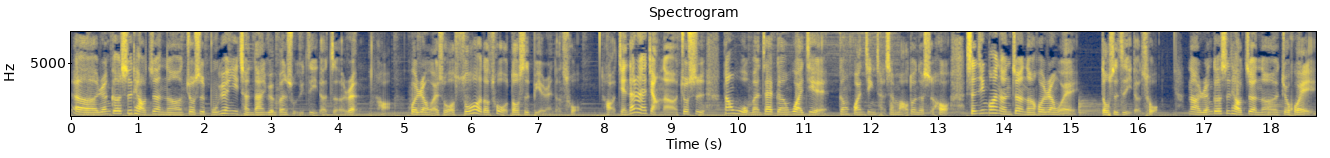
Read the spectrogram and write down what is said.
呃人格失调症呢，就是不愿意承担原本属于自己的责任。好，会认为说所有的错都是别人的错。好，简单来讲呢，就是当我们在跟外界、跟环境产生矛盾的时候，神经官能症呢会认为都是自己的错，那人格失调症呢就会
